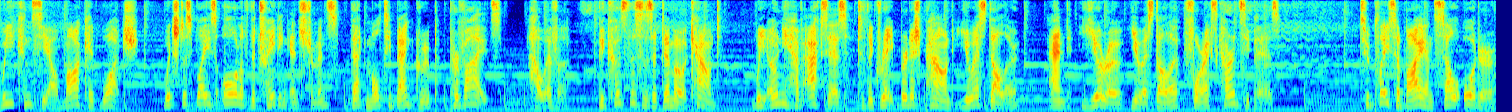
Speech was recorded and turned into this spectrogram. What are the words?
we can see our Market Watch, which displays all of the trading instruments that Multibank Group provides. However, because this is a demo account, we only have access to the Great British Pound US dollar and Euro US dollar forex currency pairs. To place a buy and sell order,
